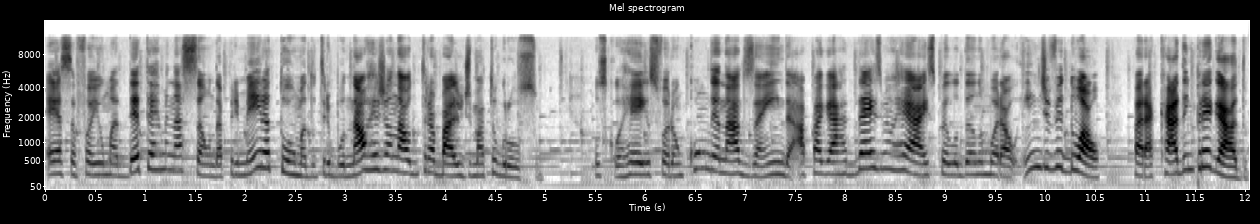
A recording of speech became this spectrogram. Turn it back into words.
Essa foi uma determinação da primeira turma do Tribunal Regional do Trabalho de Mato Grosso. Os Correios foram condenados ainda a pagar 10 mil reais pelo dano moral individual para cada empregado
